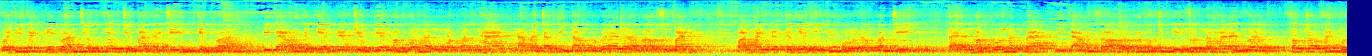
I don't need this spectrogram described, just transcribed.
với tư cách kế toán trưởng kiêm trưởng ban tài chính kiểm toán bị cáo đã thực hiện việc chuyển tiền góp vốn lần một và lần hai là 700 tỷ đồng của PVN vào Ocean Bank hoàn thành việc thực hiện nghị quyết của hội đồng quản trị. Tại lần góp vốn lần 3 bị cáo biết rõ luật các tổ chức tín dụng năm 2010 không cho phép một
